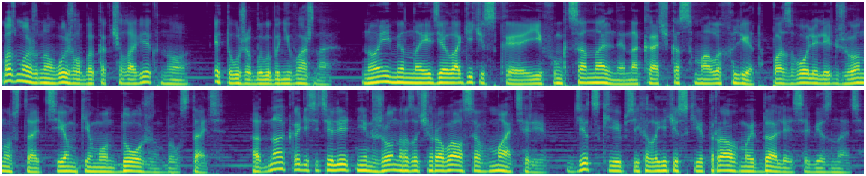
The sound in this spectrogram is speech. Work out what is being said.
Возможно, он выжил бы как человек, но это уже было бы неважно. Но именно идеологическая и функциональная накачка с малых лет позволили Джону стать тем, кем он должен был стать. Однако десятилетний Джон разочаровался в матери. Детские психологические травмы дали о себе знать.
